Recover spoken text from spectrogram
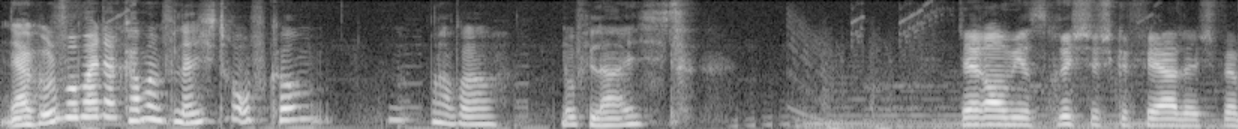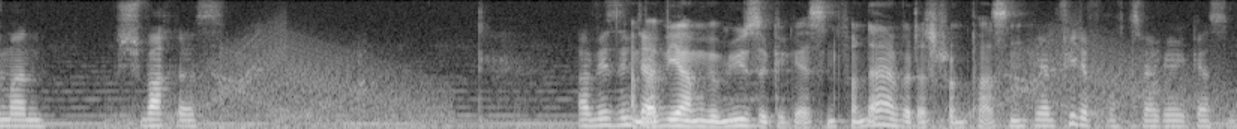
Ja, gut, wobei da kann man vielleicht drauf kommen. Aber nur vielleicht. Der Raum hier ist richtig gefährlich, wenn man schwach ist. Aber wir sind Aber ja. wir haben Gemüse gegessen, von daher wird das schon passen. Wir haben viele Fruchtzwerge gegessen.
